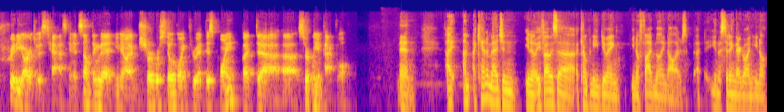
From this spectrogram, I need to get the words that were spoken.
pretty arduous task. And it's something that, you know, I'm sure we're still going through at this point, but uh, uh, certainly impactful. Man, I, I can't imagine, you know, if I was a, a company doing, you know, $5 million, uh, you know, sitting there going, you know,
